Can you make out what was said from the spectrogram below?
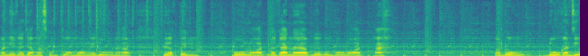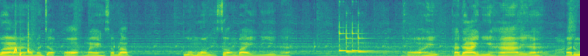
วันนี้ก็จะมาสุ่มตัวม่วงให้ดูนะครับ เลือกเป็น โบลอสแล้วกันนะครับ เลือกเป็นโบลอสมามาดูดูกันที่ว่านะครับมันจะออกไหมสำหรับตัวม่วงอีกสองใบนี้นะ ขอให้ถ้าได้นี่ฮาเลยนะ มาดู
